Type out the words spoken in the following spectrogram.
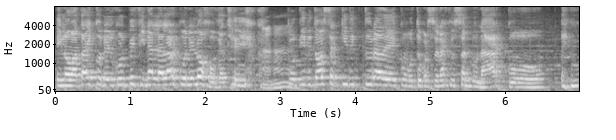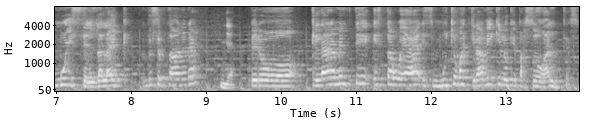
Y lo matáis con el golpe final al arco en el ojo, ¿cachai? Ajá. Como tiene toda esa arquitectura de como tu personaje usando un arco. Es muy Zelda-like, de cierta manera. Ya. Pero claramente esta weá es mucho más grave que lo que pasó antes.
